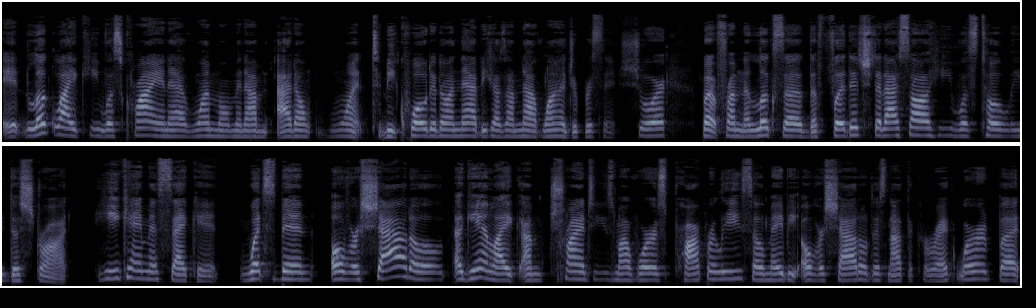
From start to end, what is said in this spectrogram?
it looked like he was crying at one moment. I'm i don't want to be quoted on that because i'm not 100% sure but from the looks of the footage that i saw he was totally distraught. He came in second. What's been overshadowed again like i'm trying to use my words properly so maybe overshadowed is not the correct word but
